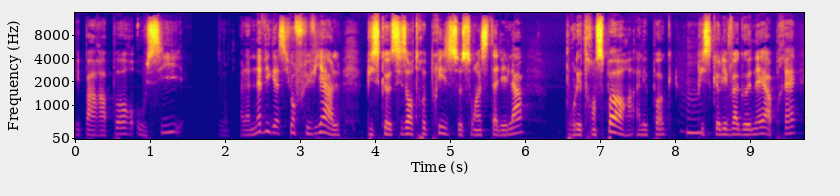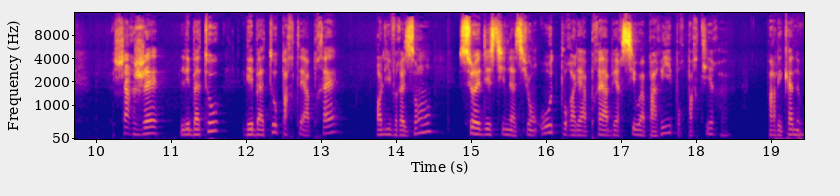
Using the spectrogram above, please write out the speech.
et par rapport aussi à la navigation fluviale, puisque ces entreprises se sont installées là pour les transports à l'époque, Mhm. puisque les wagonnets après chargeaient les bateaux. Les bateaux partaient après en livraison sur les destinations hautes pour aller après à Bercy ou à Paris pour partir euh, par les canaux.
